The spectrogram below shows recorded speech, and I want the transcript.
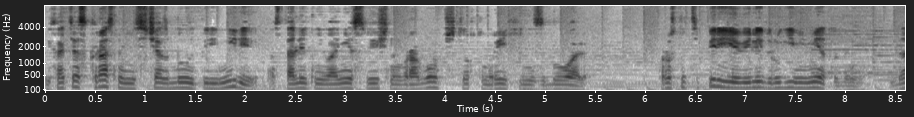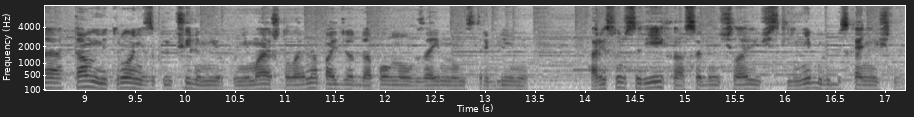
И хотя с красными сейчас было перемирие, о столетней войне с вечным врагом в Четвертом Рейхе не забывали. Просто теперь ее вели другими методами. Да, там в метро они заключили мир, понимая, что война пойдет до полного взаимного истребления, а ресурсы Рейха, особенно человеческие, не были бесконечными.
